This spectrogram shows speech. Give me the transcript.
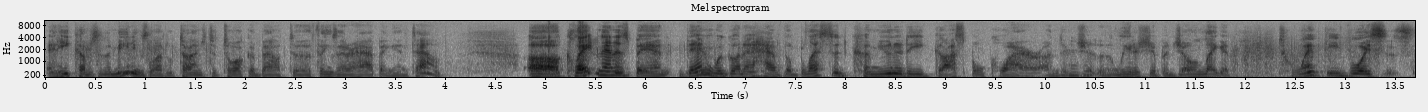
and he comes to the meetings a lot of times to talk about uh, things that are happening in town. Uh, Clayton and his band. Then we're going to have the Blessed Community Gospel Choir under Jo- the leadership of Joan Leggett. 20 voices.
